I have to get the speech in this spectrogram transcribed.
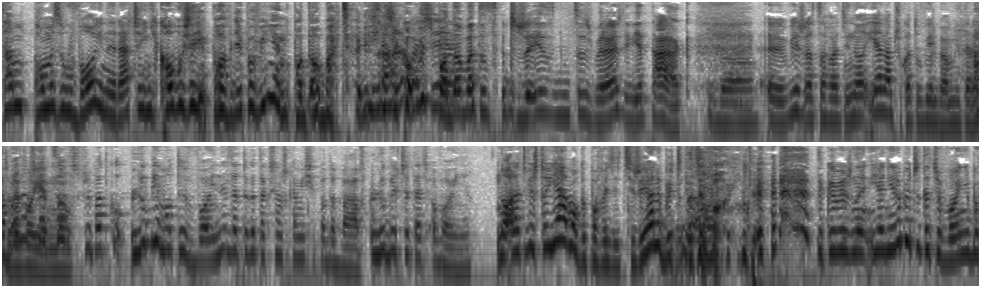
sam pomysł wojny raczej nikomu się nie, po, nie powinien podobać, a jeśli No, się komuś właśnie- podoba, to znaczy, że jest w nim coś wyraźnie nie tak. No. E, Wiesz o co chodzi? No ja na przykład uwielbiam literaturę na przykład wojenną. co w przypadku, lubię motyw wojny, dlatego ta książka mi się podobała. Lubię czytać o wojnie. No ale wiesz, to ja mogę powiedzieć ci, że ja lubię czytać No. o wojnie. Tylko wiesz, no ja nie lubię czytać o wojnie, bo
